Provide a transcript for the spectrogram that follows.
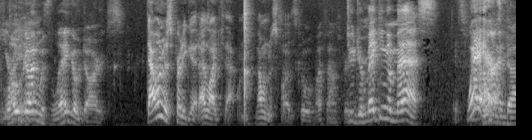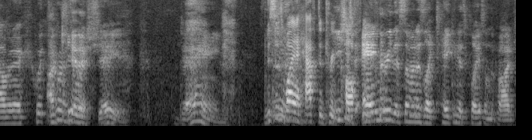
Here I Blowgun with Lego darts. That one was pretty good. I liked that one. That one was fun. That's cool. That sounds pretty. Dude, cool. you're making a mess. It's Where? fine, Dominic. Quit I'm throwing so kidding. much shade. Dang. This is why I have to drink He's coffee. just angry that someone has like taken his place on the podcast.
